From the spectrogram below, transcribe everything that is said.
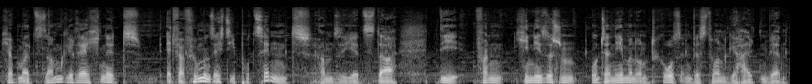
ich habe mal zusammengerechnet, etwa 65 Prozent haben sie jetzt da, die von chinesischen Unternehmen und Großinvestoren gehalten werden.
